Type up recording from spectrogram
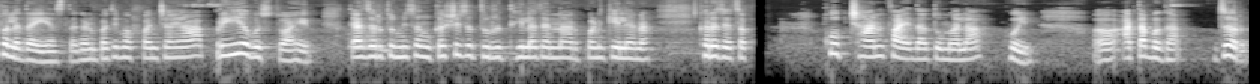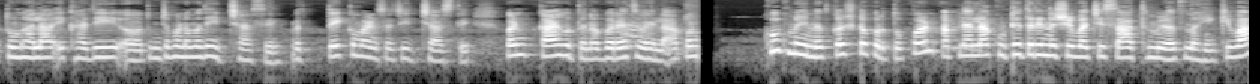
फलदायी असतं. गणपती बाप्पांच्या या प्रिय वस्तू आहेत. त्या जर तुम्ही संकष्टी चतुर्थीला त्यांना अर्पण केल्या ना खरंच याचा खूप छान फायदा तुम्हाला होईल. आता बघा जर तुम्हाला एखादी तुमच्या मनामध्ये इच्छा असेल प्रत्येक माणसाची इच्छा असते पण काय होतं ना बऱ्याच वेळेला आपण खूप मेहनत कष्ट करतो पण आपल्याला कुठेतरी नशिबाची साथ मिळत नाही किंवा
